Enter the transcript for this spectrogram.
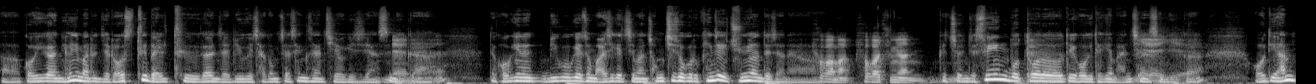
어 거기가 흔히 말하는 이제 Rust Belt가 이제 미국의 자동차 생산 지역이지 않습니까? 네네. 근데 거기는 미국에서 뭐 아시겠지만 정치적으로 굉장히 중요한 데잖아요. 표가 표가 중요한. 그렇죠. 이제 스윙 보터들이 네. 거기 되게 많지 예, 않습니까? 예, 예. 어디 한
